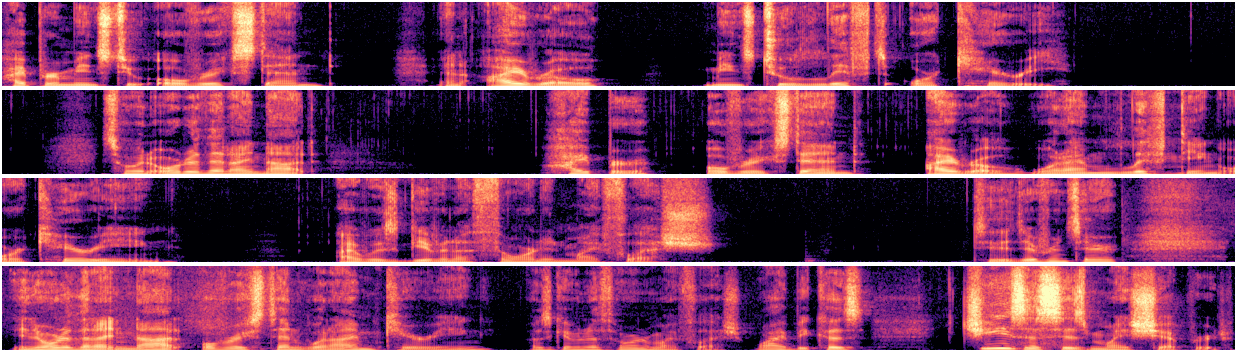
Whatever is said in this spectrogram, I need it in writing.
Hyper means to overextend, and airo means to lift or carry. So, in order that I not hyper overextend, airo, what I'm lifting or carrying, I was given a thorn in my flesh. See the difference there? In order that I not overextend what I'm carrying, I was given a thorn in my flesh. Why? Because Jesus is my shepherd.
